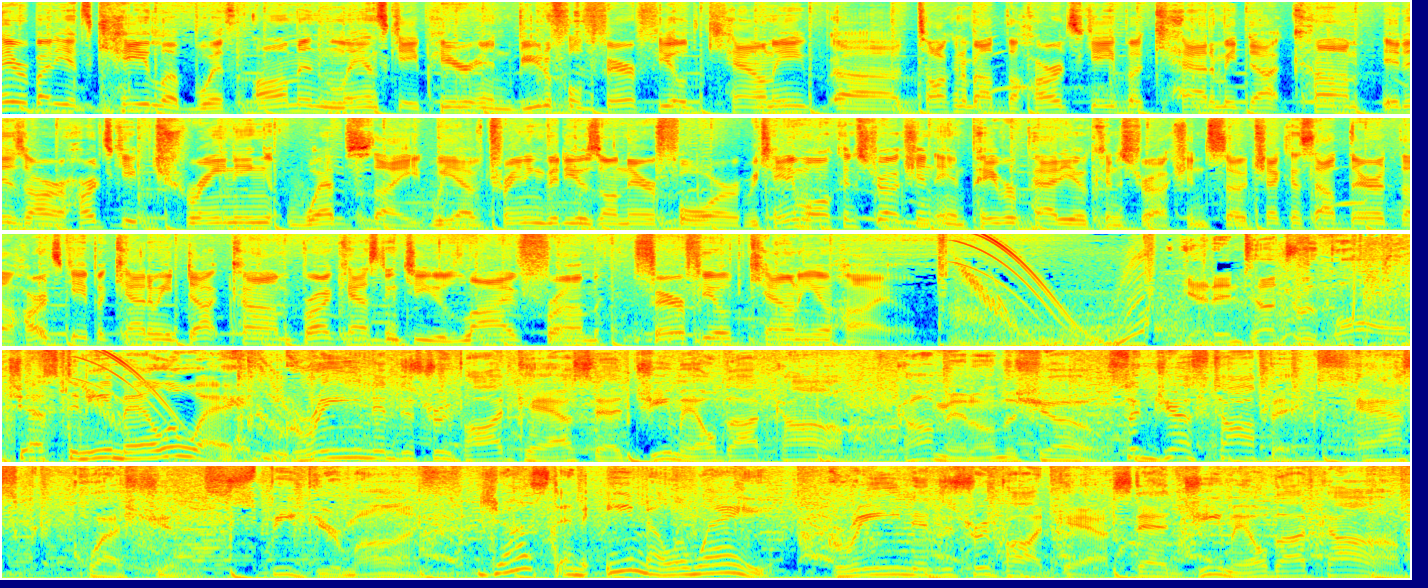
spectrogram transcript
Hey, everybody, it's Caleb with Allman Landscape here in beautiful Fairfield County, uh, talking about the hardscapeacademy.com. It is our hardscape training website. We have training videos on there for retaining wall construction and paver patio construction. So check us out there at the hardscapeacademy.com, broadcasting to you live from Fairfield County, Ohio. Get in touch with Paul. Just an email away. Green Industry Podcast at gmail.com. Comment on the show. Suggest topics. Ask questions. Speak your mind. Just an email away. Green Industry Podcast at gmail.com.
